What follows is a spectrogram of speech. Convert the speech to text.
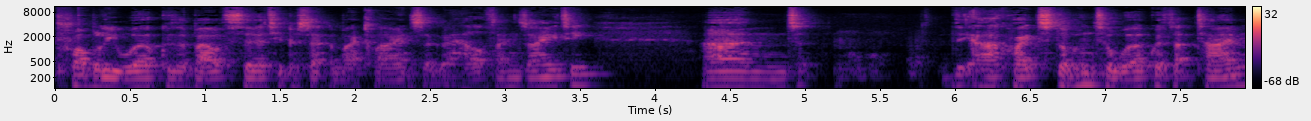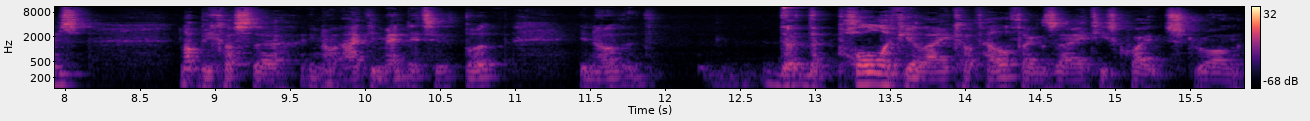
probably work with about 30% of my clients that have got health anxiety and they are quite stubborn to work with at times. Not because they're you know argumentative, but you know the, the pull, if you like, of health anxiety is quite strong.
